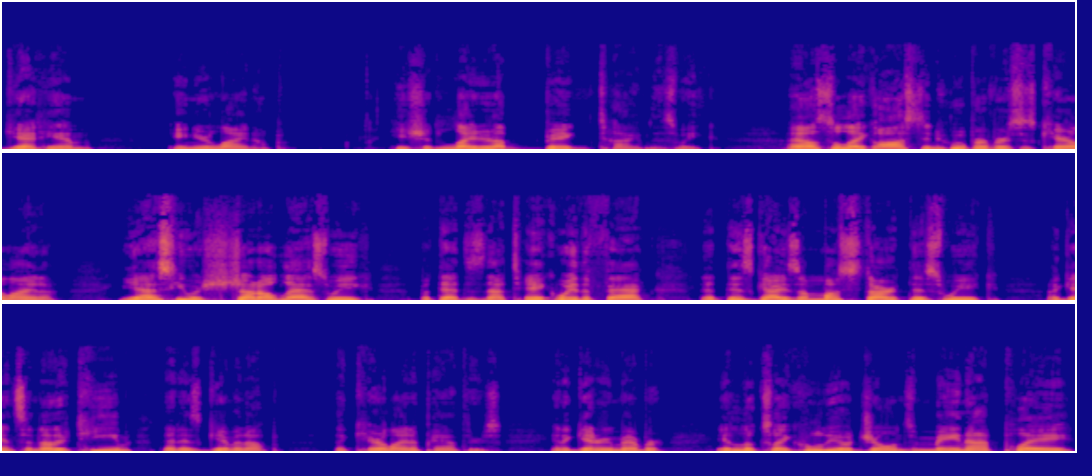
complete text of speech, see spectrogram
Get him in your lineup. He should light it up big time this week. I also like Austin Hooper versus Carolina. Yes, he was shut out last week, but that does not take away the fact that this guy is a must start this week against another team that has given up, the Carolina Panthers. And again, remember, it looks like Julio Jones may not play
